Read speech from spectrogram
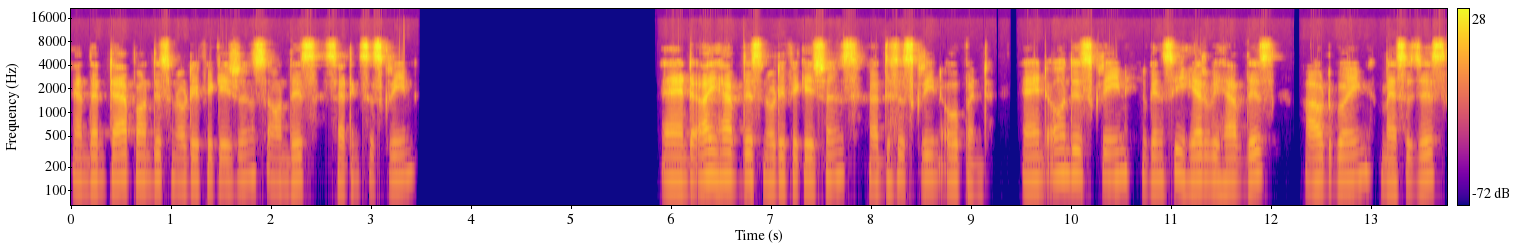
and then tap on this notifications on this settings screen. And I have this notifications uh, this screen opened. And on this screen you can see here we have this outgoing messages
